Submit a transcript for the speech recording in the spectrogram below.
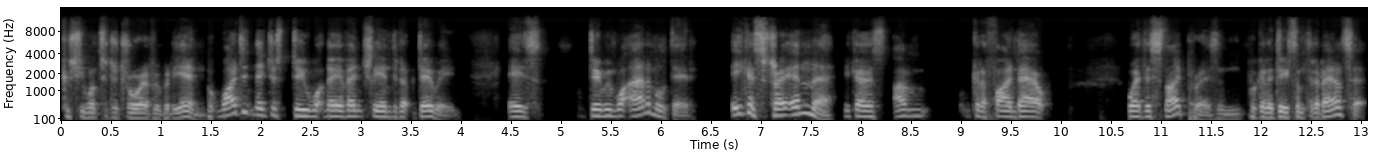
because she wanted to draw everybody in. But why didn't they just do what they eventually ended up doing? Is doing what Animal did. He goes straight in there. He goes, "I'm going to find out where the sniper is, and we're going to do something about it."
